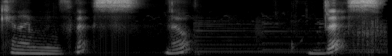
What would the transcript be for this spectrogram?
Can I move this? No. This?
